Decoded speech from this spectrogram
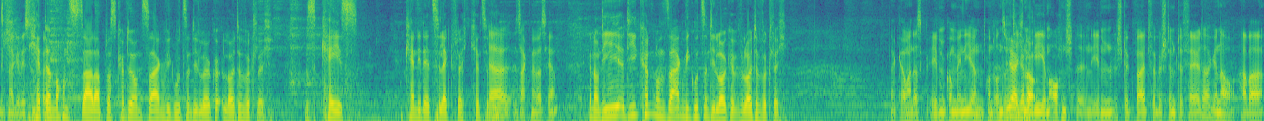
mit einer gewissen... Ich hätte da noch ein Startup, das könnte uns sagen, wie gut sind die Le Leute wirklich. Das ist Case. Candidate Select, vielleicht kennst du die? Äh, sag mir was, ja. Genau, die, die könnten uns sagen, wie gut sind die Leute, Leute wirklich. Da kann man das eben kombinieren. Und unsere ja, Technologie genau. eben auch ein, äh, eben ein Stück weit für bestimmte Felder, genau. Aber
